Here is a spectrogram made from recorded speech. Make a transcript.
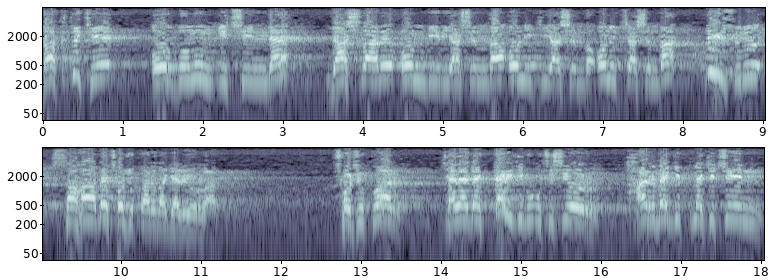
Baktı ki ordunun içinde yaşları 11 yaşında, 12 yaşında, 13 yaşında bir sürü sahabe çocukları da geliyorlar. Çocuklar kelebekler gibi uçuşuyor, harbe gitmek için,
